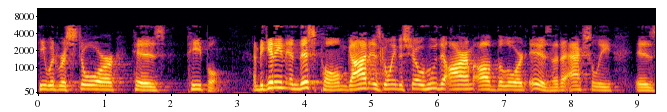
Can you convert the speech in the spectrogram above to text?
He would restore His people. And beginning in this poem, God is going to show who the arm of the Lord is, that it actually is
